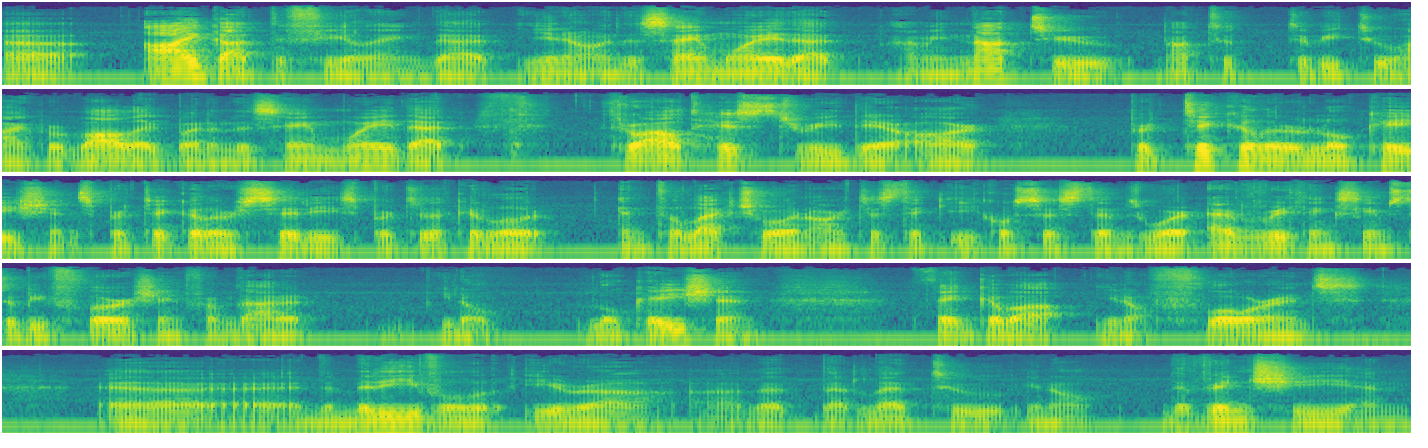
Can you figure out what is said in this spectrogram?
Uh, I got the feeling that you know, in the same way that I mean, not to not to, to be too hyperbolic, but in the same way that throughout history there are particular locations, particular cities, particular intellectual and artistic ecosystems where everything seems to be flourishing from that you know location. Think about you know Florence uh, in the medieval era uh, that that led to you know Da Vinci and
